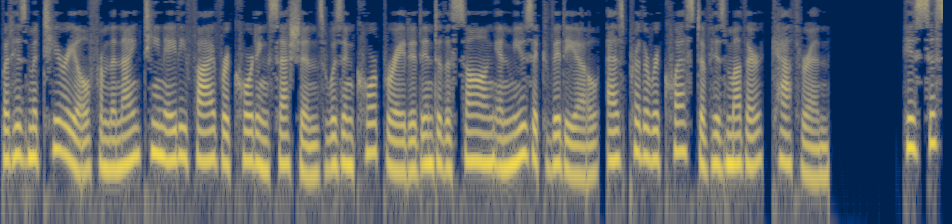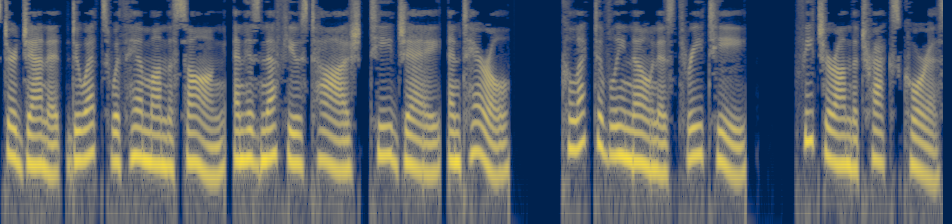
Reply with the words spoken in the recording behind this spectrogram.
but his material from the 1985 recording sessions was incorporated into the song and music video, as per the request of his mother, Catherine. His sister Janet duets with him on the song, and his nephews Taj, T.J., and Terrell—collectively known as 3T—feature on the track's chorus.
